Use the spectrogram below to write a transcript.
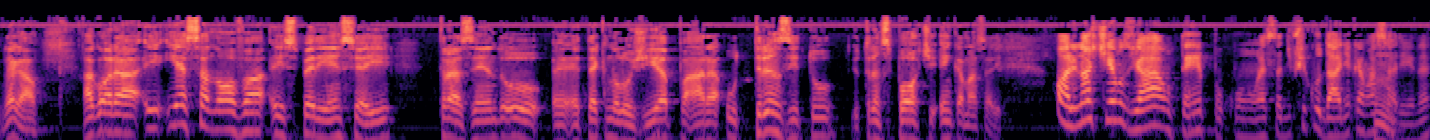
Legal. Agora, e, e essa nova experiência aí, trazendo é, é tecnologia para o trânsito e o transporte em Camaçari? Olha, nós tínhamos já um tempo com essa dificuldade em Camaçari, hum. né?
